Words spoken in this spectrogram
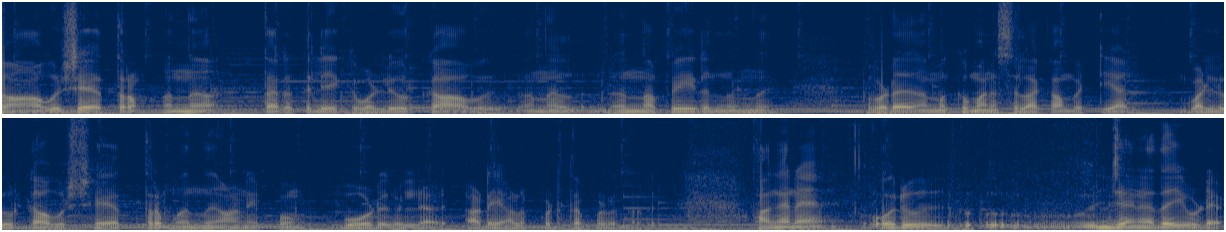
കാവ് ക്ഷേത്രം എന്ന തരത്തിലേക്ക് വള്ളിയൂർ കാവ് എന്ന എന്ന പേരിൽ നിന്ന് ഇവിടെ നമുക്ക് മനസ്സിലാക്കാൻ പറ്റിയാൽ വള്ളിയൂർക്കാവ് ക്ഷേത്രം എന്നാണ് ഇപ്പം ബോർഡുകളിൽ അടയാളപ്പെടുത്തപ്പെടുന്നത്. അങ്ങനെ ഒരു ജനതയുടെ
